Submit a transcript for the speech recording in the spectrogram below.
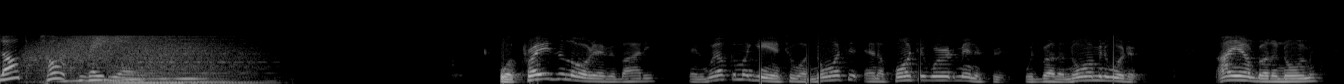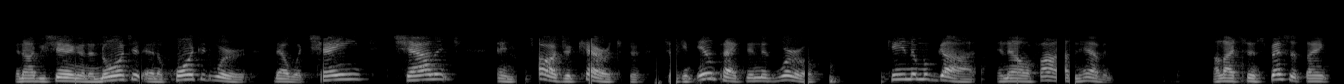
Blog Talk Radio. Well, praise the Lord, everybody, and welcome again to Anointed and Appointed Word Ministries with Brother Norman Woodard. I am Brother Norman, and I'll be sharing an anointed and appointed word that will change, challenge, and charge your character to make an impact in this world, the kingdom of God, and our Father in heaven. I'd like to send special thanks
